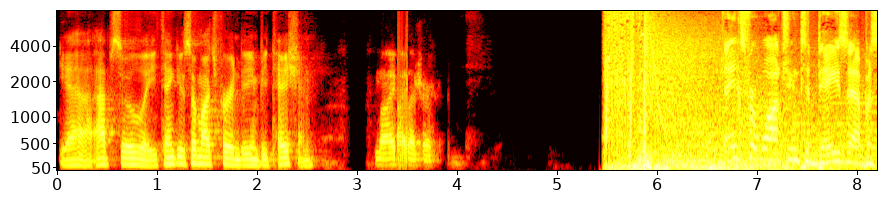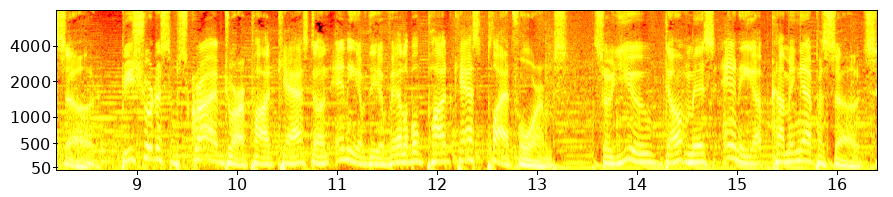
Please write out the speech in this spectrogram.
Yeah, absolutely. Thank you so much for the invitation. My pleasure. Thanks for watching today's episode. Be sure to subscribe to our podcast on any of the available podcast platforms so you don't miss any upcoming episodes.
